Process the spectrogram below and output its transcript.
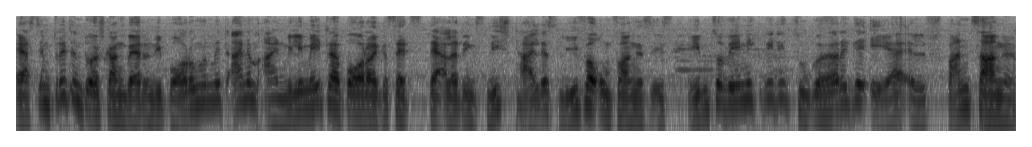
Erst im dritten Durchgang werden die Bohrungen mit einem 1mm Bohrer gesetzt, der allerdings nicht Teil des Lieferumfanges ist, ebenso wenig wie die zugehörige ER11 Spannzange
